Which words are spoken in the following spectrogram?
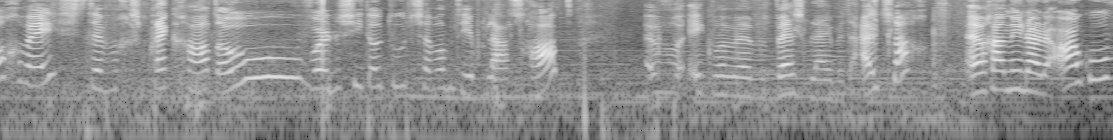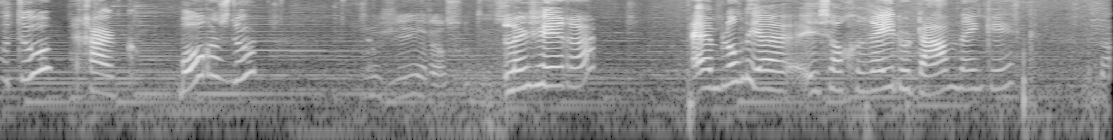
School geweest. We hebben een gesprek gehad over de CITO-toetsen, want die heb ik laatst gehad. Ik ben best blij met de uitslag. En we gaan nu naar de Arkenhoeve toe. Dan ga ik Boris doen, Logeren als het goed is. logeren. En Blondie eh, is al gereden door Daan, denk ik. Ja.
